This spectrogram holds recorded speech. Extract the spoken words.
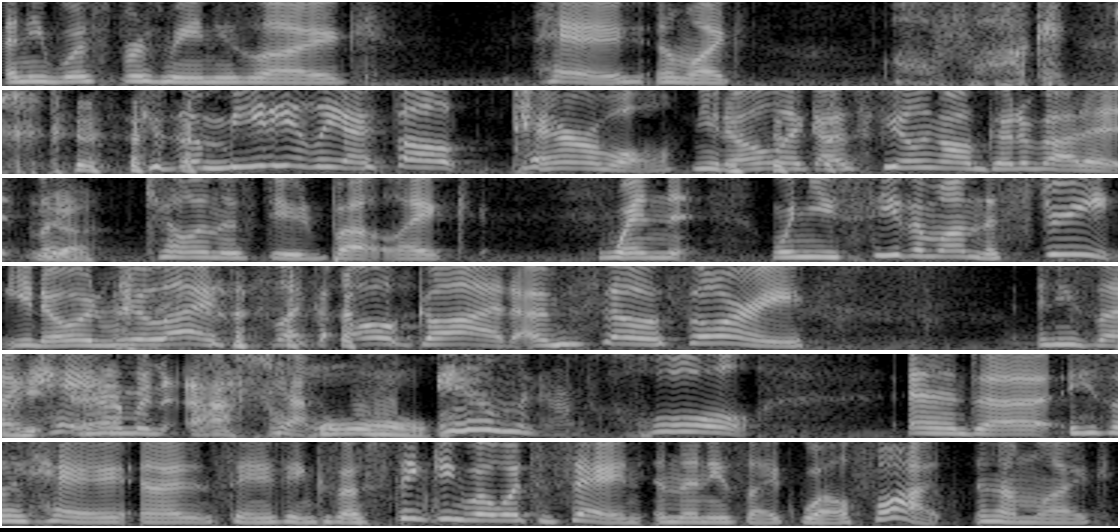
and he whispers me and he's like, "Hey." And I'm like, "Oh fuck." Cuz immediately I felt terrible, you know? Like I was feeling all good about it, like Yeah. killing this dude, but like when when you see them on the street, you know, in real life, it's like, "Oh god, I'm so sorry." And he's like, Hey I "Hey, am an asshole. I am an asshole. And uh, he's like, hey, and I didn't say anything because I was thinking about what to say. And then he's like, well fought. And I'm like,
